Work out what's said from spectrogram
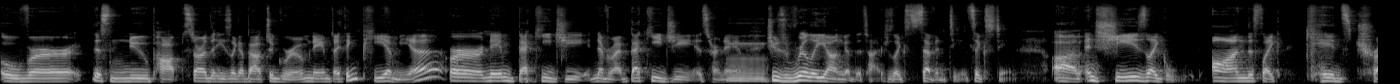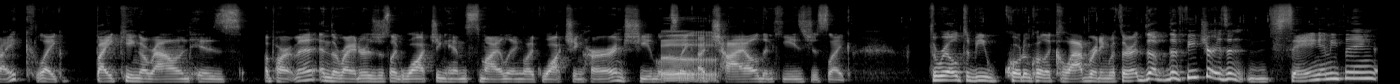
over this new pop star that he's like about to groom named I think Pia Mia or named Becky G. Never mind. Becky G is her name. She was really young at the time. She was like 17, 16. Um, and she's like on this like kids trike, like biking around his apartment and the writer is just like watching him smiling, like watching her, and she looks like a child and he's just like thrilled to be quote unquote like collaborating with her. The the feature isn't saying anything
